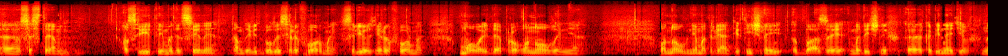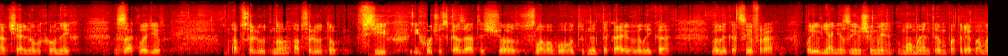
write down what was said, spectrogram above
е, систем освіти і медицини, там, де відбулися реформи, серйозні реформи. Мова йде про оновлення. Оновлення матеріально-технічної бази медичних е, кабінетів навчально-виховних закладів абсолютно, абсолютно всіх. І хочу сказати, що слава Богу, тут не така велика, велика цифра в порівнянні з іншими моментами, потребами.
